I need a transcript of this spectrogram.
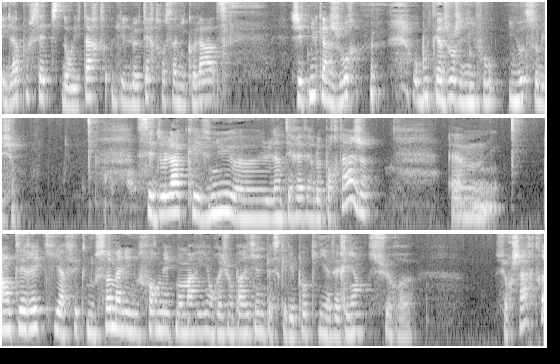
Et la poussette dans les tartres, le tertre Saint-Nicolas, j'ai tenu 15 jours. Au bout de 15 jours, j'ai dit il faut une autre solution. C'est de là qu'est venu euh, l'intérêt vers le portage. Euh, intérêt qui a fait que nous sommes allés nous former avec mon mari en région parisienne parce qu'à l'époque il n'y avait rien sur, euh, sur Chartres.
